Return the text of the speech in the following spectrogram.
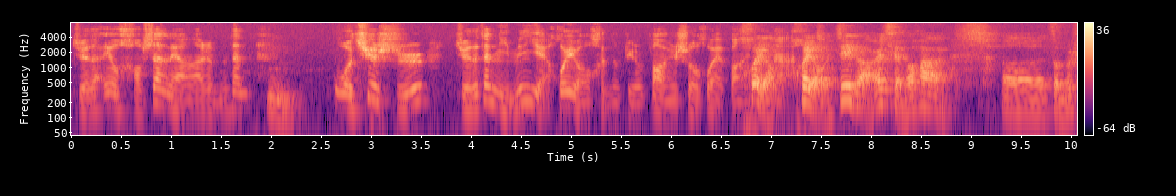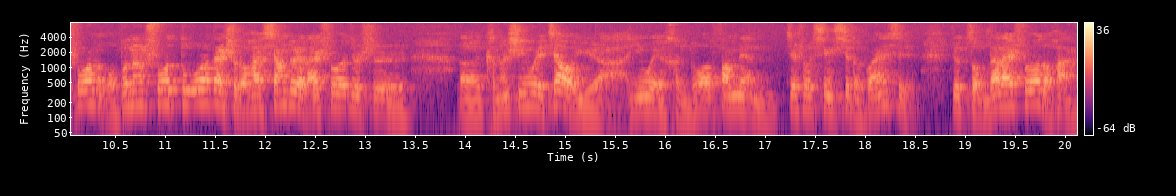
觉得，哎呦，好善良啊什么的，但嗯。我确实觉得，但你们也会有很多，比如抱怨社会，抱怨会有会有这个，而且的话，呃，怎么说呢？我不能说多，但是的话，相对来说就是，呃，可能是因为教育啊，因为很多方面接受信息的关系，就总的来说的话，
